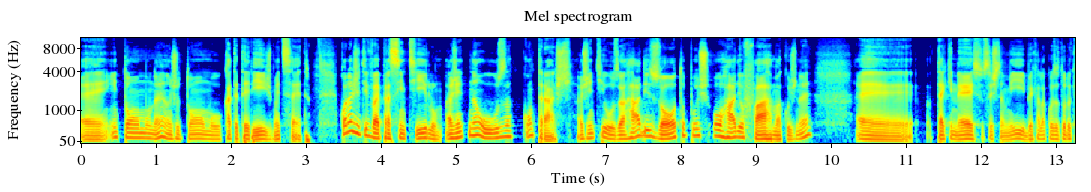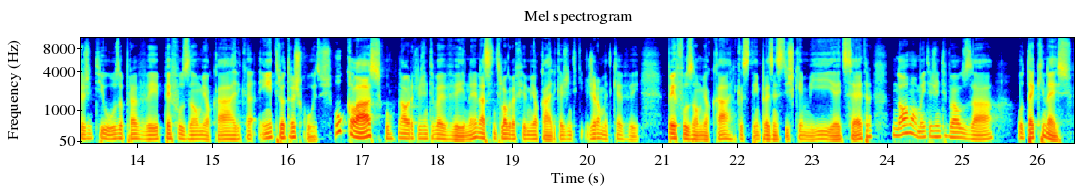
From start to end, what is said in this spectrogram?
é, em tomo, né? Angiotomo, cateterismo, etc. Quando a gente vai para cintilo, a gente não usa contraste, a gente usa radioisótopos ou radiofármacos, né? é, tecnésio, sextamib, aquela coisa toda que a gente usa para ver perfusão miocárdica, entre outras coisas. O clássico, na hora que a gente vai ver, né, na cintilografia miocárdica, a gente geralmente quer ver perfusão miocárdica, se tem presença de isquemia, etc. Normalmente a gente vai usar o tecnésio.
